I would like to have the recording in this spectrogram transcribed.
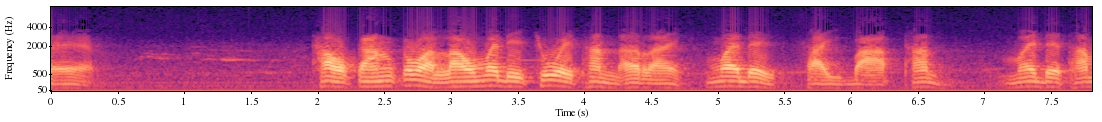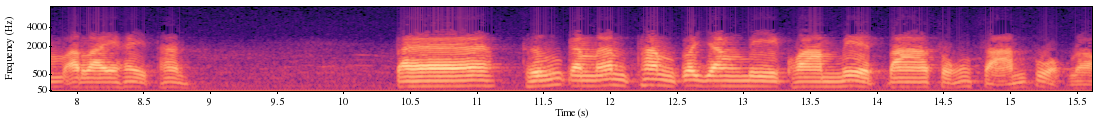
แล้วเท่ากันก็ว่าเราไม่ได้ช่วยท่านอะไร ไม่ได้ใส่บาตรท่าน ไม่ได้ทำอะไรให้ท่าน แต่ถึงกันนั้นท่านก็ยังมีความเมตตาสงสารพวกเรา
